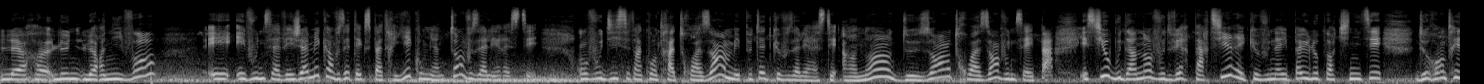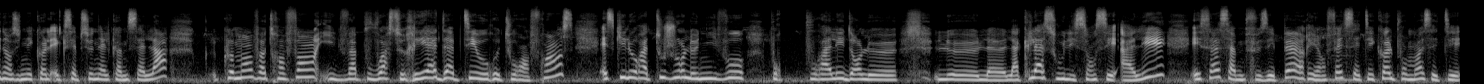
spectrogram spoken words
leur, leur niveau et, vous ne savez jamais quand vous êtes expatrié combien de temps vous allez rester. On vous dit c'est un contrat de trois ans, mais peut-être que vous allez rester un an, deux ans, trois ans, vous ne savez pas. Et si au bout d'un an vous devez repartir et que vous n'avez pas eu l'opportunité de rentrer dans une école exceptionnelle comme celle-là, comment votre enfant il va pouvoir se réadapter au retour en France? Est-ce qu'il aura toujours le niveau pour pour aller dans le, la, la, classe où il est censé aller? Et ça, ça me faisait peur. Et en fait, cette école, pour moi, c'était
